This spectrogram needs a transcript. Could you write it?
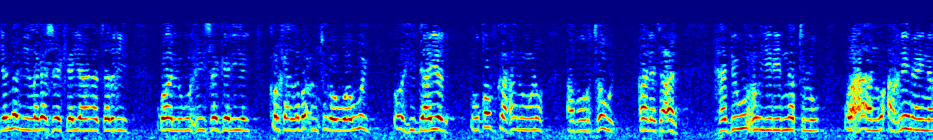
jannadii laga sheekeeyaana tarkiib والوحيسة قليي كل كان لبا عنصر وواوي وهداية وقفك حنونه أبو ارتوي قال تعالى هدوحوا يريد نطلو وحأن أغرينينا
